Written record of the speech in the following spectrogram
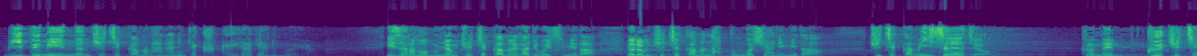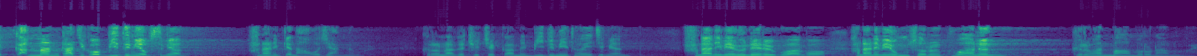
믿음이 있는 죄책감은 하나님께 가까이 가게 하는 거예요. 이 사람은 분명 죄책감을 가지고 있습니다. 여러분 죄책감은 나쁜 것이 아닙니다. 죄책감은 있어야죠. 그런데 그 죄책감만 가지고 믿음이 없으면 하나님께 나오지 않는 거예요. 그러나 그 죄책감에 믿음이 더해지면 하나님의 은혜를 구하고 하나님의 용서를 구하는 그러한 마음으로 나오는 거예요.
